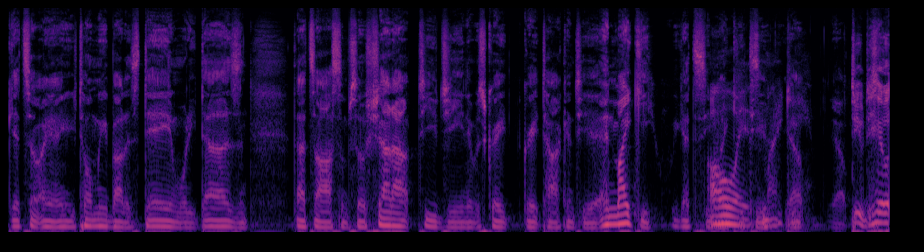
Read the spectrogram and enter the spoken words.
gets. Oh, I mean, he told me about his day and what he does, and that's awesome. So shout out to you, Gene. It was great, great talking to you, and Mikey. We got to see Always Mikey too. Mikey. Yep, Dude, hey,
